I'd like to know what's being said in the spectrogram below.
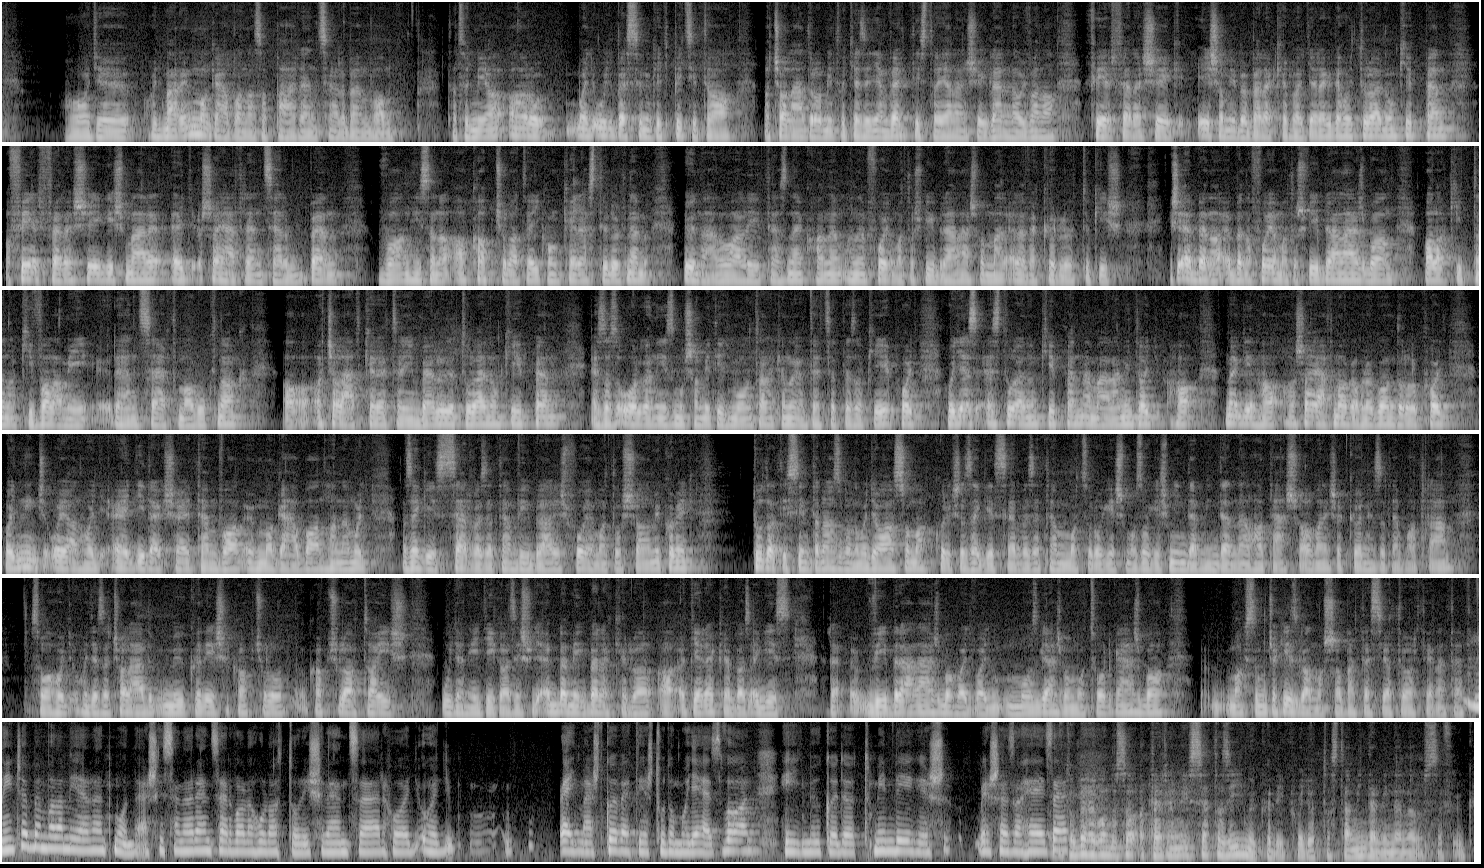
hogy, hogy már önmagában az a pár rendszerben van. Tehát, hogy mi arról, vagy úgy beszélünk egy picit a, a családról, mint hogy ez egy ilyen vettiszta jelenség lenne, hogy van a férfeleség, és amiben belekerül a gyerek, de hogy tulajdonképpen a férfeleség is már egy saját rendszerben van, hiszen a, a kapcsolataikon keresztül ők nem önállóan léteznek, hanem, hanem folyamatos vibrálás van már eleve körülöttük is. És ebben a, ebben a folyamatos vibrálásban alakítanak ki valami rendszert maguknak, a, a család keretein belül, de tulajdonképpen ez az organizmus, amit így mondtál, nekem nagyon tetszett ez a kép, hogy, hogy ez, ez tulajdonképpen nem áll, mint hogy ha megint, ha, ha saját magamra gondolok, hogy, hogy nincs olyan, hogy egy idegsejtem van önmagában, hanem hogy az egész szervezetem vibrál és folyamatosan, amikor még tudati szinten azt gondolom, hogy alszom, akkor is az egész szervezetem mocorog és mozog, és minden mindennel hatással van, és a környezetem hat rám. Szóval, hogy, hogy ez a család működése kapcsolata is ugyanígy igaz, és hogy ebben még belekerül a, a gyerek ebbe az egész vibrálásba, vagy, vagy mozgásba, mocorgásba, maximum csak izgalmasabbá teszi a történetet. Nincs ebben valami ellentmondás, hiszen a rendszer valahol attól is rendszer, hogy, hogy egymást követi, és tudom, hogy ez van, így működött mindig, és, és ez a helyzet. Hát, ha belegondolsz, a természet az így működik, hogy ott aztán minden mindennel összefügg.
